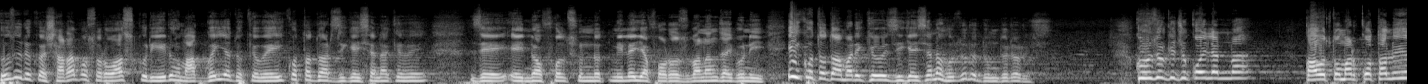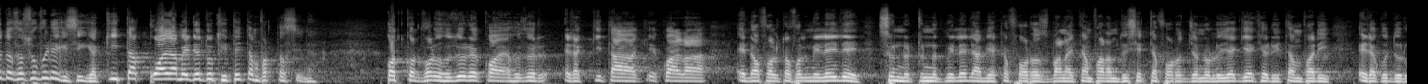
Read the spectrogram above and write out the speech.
হুজুরে কয় সারা বছর ওয়াজ করি, এরকম আগাইয়া তো কেউ এই কথা তো আর জিগাইছে না কেউ, যে এই নফল সুন্নত মিলাইয়া ফরজ বানান যাইব নি। এই কথা তো আমার কেউ জিগাইছে না, হুজুরে দুম ধরে কই হুজুর কিছু কইলেন না? কাও, তোমার কথা লইয়া তো ফেসো ফিরে গেছি গা, কিতা কয় আমি? এটা তো থিতেইতাম পারতাছি না। কতক্ষণ পরে হুজুরে কয়, হুজুর, এটা কিতা কে কয়টা এই নফল টফল মিলাইলে, সুন্নত টুন্নত মিলাইলে আমি একটা ফরজ বানাইতাম পারাম, দুই চারটা ফরজ জন্য লইয়া গিয়া খেলইতাম পারি, এটা দূর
